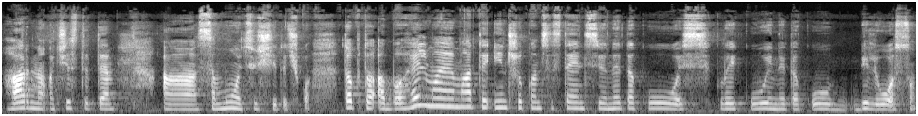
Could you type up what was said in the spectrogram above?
гарно очистите а, саму цю щіточку. Тобто, або гель має мати іншу консистенцію, не таку ось клейку і не таку більосу,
